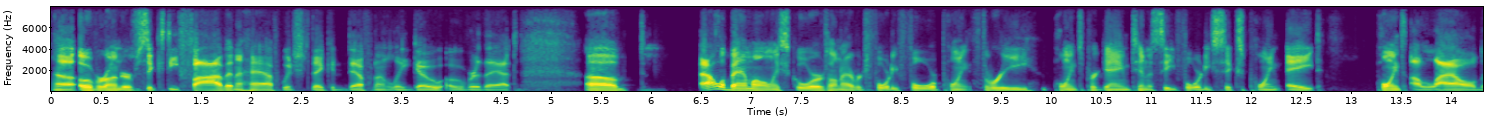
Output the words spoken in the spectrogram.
Uh, over under of 65 and a half, which they could definitely go over that. Uh, Alabama only scores on average 44.3 points per game. Tennessee 46.8 points allowed.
